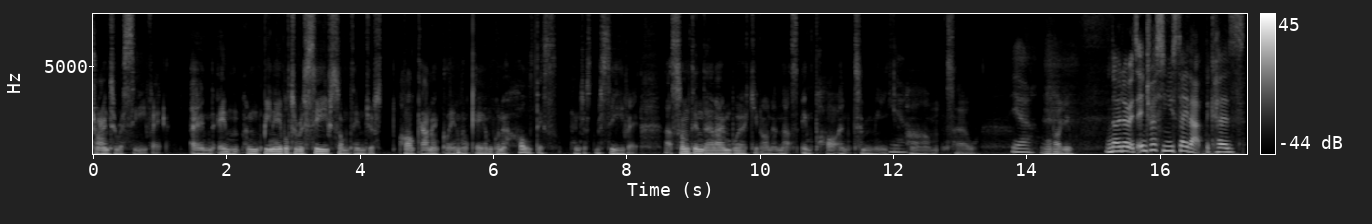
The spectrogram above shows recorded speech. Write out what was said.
trying to receive it. And in and being able to receive something just organically and okay, I'm gonna hold this and just receive it. That's something that I'm working on and that's important to me. Yeah. Um so Yeah. what about you? No, no, it's interesting you say that because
